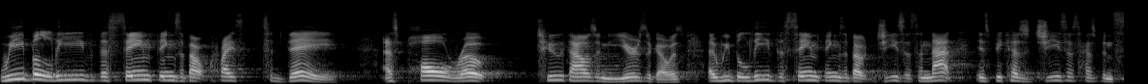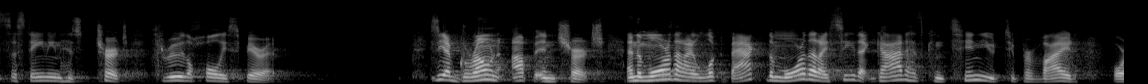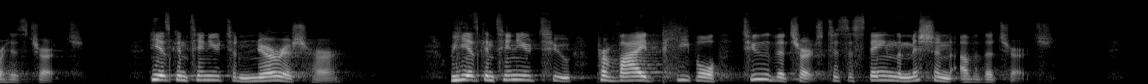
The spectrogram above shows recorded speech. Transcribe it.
We believe the same things about Christ today as Paul wrote 2,000 years ago. As, we believe the same things about Jesus, and that is because Jesus has been sustaining his church through the Holy Spirit. You see, I've grown up in church, and the more that I look back, the more that I see that God has continued to provide for his church. He has continued to nourish her. He has continued to provide people to the church to sustain the mission of the church.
